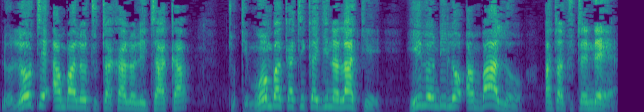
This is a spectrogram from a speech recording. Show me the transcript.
lolote ambalo tutakalolitaka tukimwomba katika jina lake hilo ndilo ambalo atatutendea.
